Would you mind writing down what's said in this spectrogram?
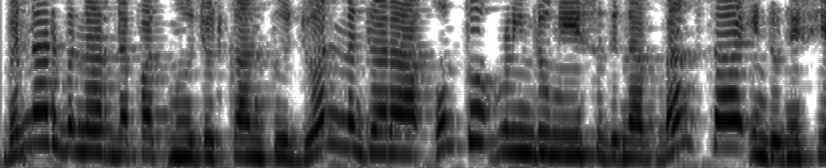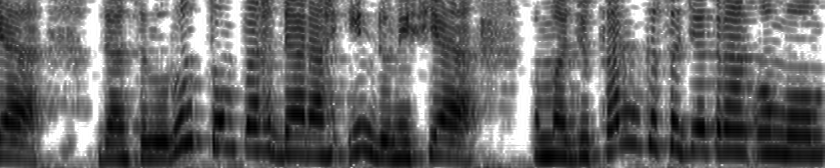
benar-benar dapat mewujudkan tujuan negara untuk melindungi segenap bangsa Indonesia dan seluruh tumpah darah Indonesia, memajukan kesejahteraan umum,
